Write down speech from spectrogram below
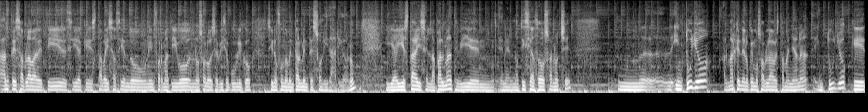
antes hablaba de ti, decía que estabais haciendo un informativo no solo de servicio público, sino fundamentalmente solidario, ¿no? Y ahí estáis en La Palma, te vi en, en el Noticias 2 anoche. Mm, intuyo, al margen de lo que hemos hablado esta mañana, intuyo que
